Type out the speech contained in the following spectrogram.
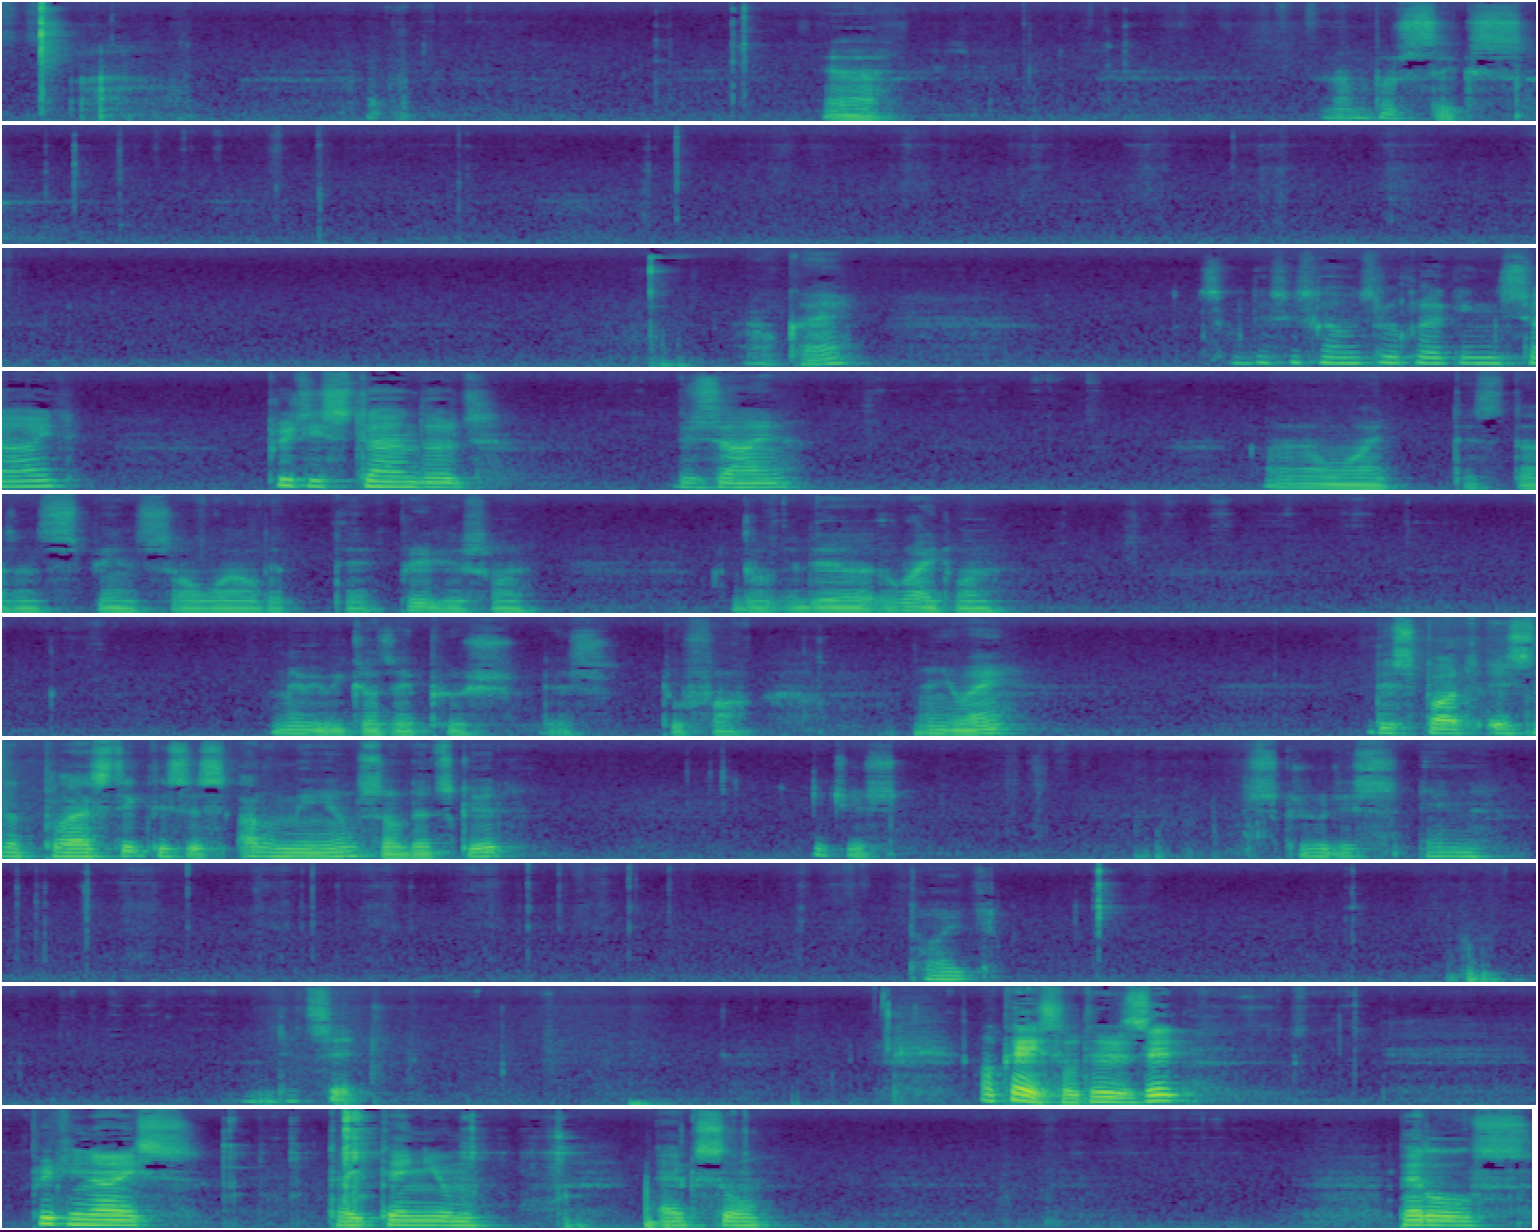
Yeah. Number six okay. So this is how it looks like inside. Pretty standard design. I don't know why this doesn't spin so well that the previous one the, the right one. Maybe because I push this too far. Anyway this part is not plastic. This is aluminium so that's good just screw this in. Tight. And that's it. Okay so there is it. Pretty nice titanium axle pedals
